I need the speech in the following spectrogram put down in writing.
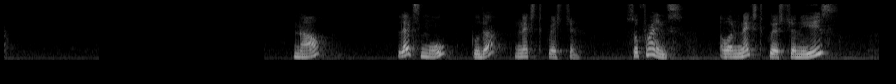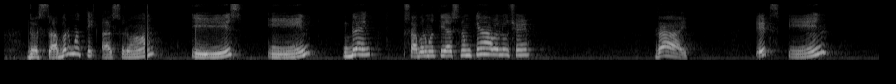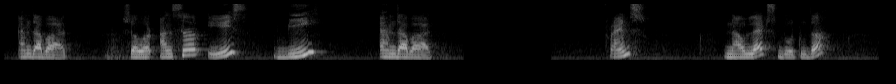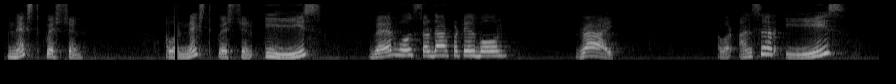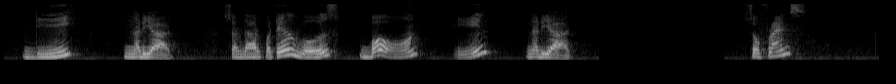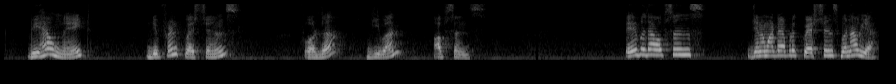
Now let's move to the next question. So friends, our next question is the Sabarmati ashram is in blank. Sabarmati Ashram ક્યાં આવેલું છે Right. It's in Ahmedabad. So our answer is B. Ahmedabad. Friends, now let's go to the next question. Our next question is Where was Sardar Patel born? Right. Our answer is D. Nadiad. Sardar Patel was born in Nadiad. So friends, we have made different questions for the given options. એ બધા options જેના માટે આપણે questions બનાવ્યા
